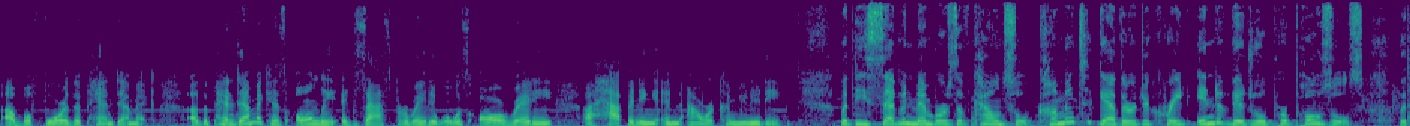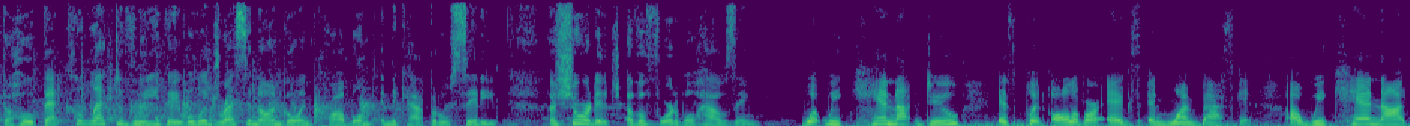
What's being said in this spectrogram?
uh, before the pandemic. Uh, the pandemic has only exacerbated what was already uh, happening in our community. But these seven members of council coming together to create individual proposals with the hope that collectively they will address an ongoing problem in the capital city a shortage of affordable housing. What we cannot do is put all of our eggs in one basket. Uh, we cannot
